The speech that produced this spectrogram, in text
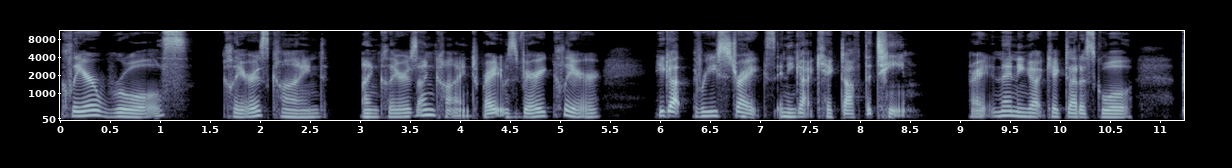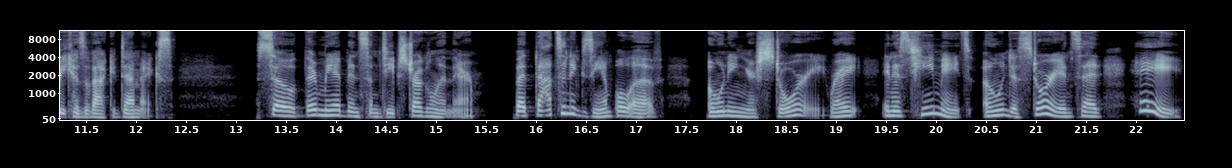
clear rules. Clear is kind, unclear is unkind, right? It was very clear. He got three strikes and he got kicked off the team, right? And then he got kicked out of school because of academics. So there may have been some deep struggle in there, but that's an example of owning your story, right? And his teammates owned a story and said, Hey,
